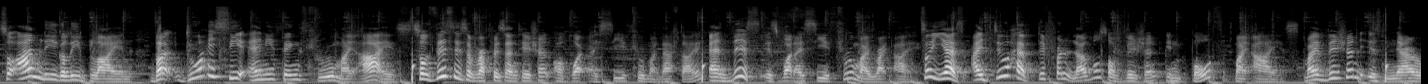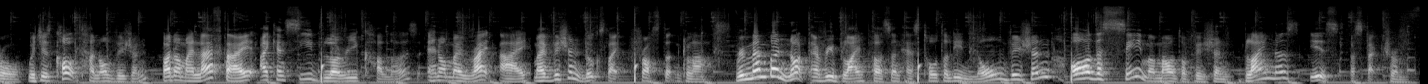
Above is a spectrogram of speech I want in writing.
So I'm legally blind, but do I see anything through my eyes? So this is a representation of what I see through my left eye, and this is what I see through my right eye. So yes, I do have different levels of vision in both my eyes. My vision is narrow, which is called tunnel vision, but on my left eye, I can see blurry colors, and on my right eye, my vision looks like frosted glass. Remember, not every blind person has totally no vision or the same amount of vision. Blindness is a spectrum.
